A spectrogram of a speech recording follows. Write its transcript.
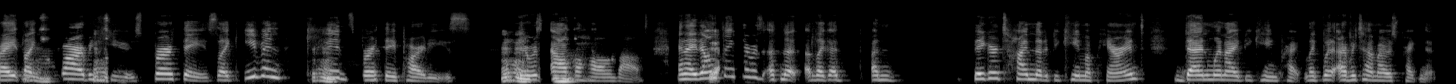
right? Like Mhm. barbecues, birthdays, like even Mhm. kids' birthday parties, Mhm. there was alcohol involved. And I don't Yeah. think there was a, like a, a bigger time that it became apparent than when I became pregnant, like when every time I was pregnant.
